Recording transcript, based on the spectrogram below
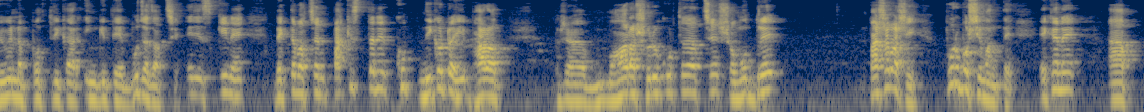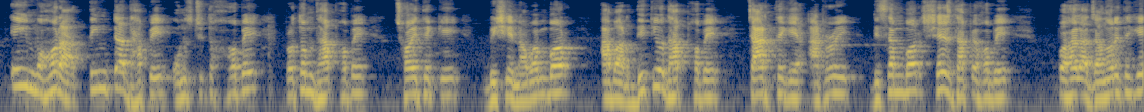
বিভিন্ন পত্রিকার ইঙ্গিতে বোঝা যাচ্ছে। এই যে স্ক্রিনে দেখতে পাচ্ছেন পাকিস্তানের খুব নিকটেই ভারত মহড়া শুরু করতে যাচ্ছে সমুদ্রে। পাশাপাশি পূর্ব সীমান্তে এখানে এই মহড়া তিনটা ধাপে অনুষ্ঠিত হবে। প্রথম ধাপ হবে ৬ থেকে বিশে নভেম্বর, আবার দ্বিতীয় ধাপ হবে চার থেকে ১৮ই ডিসেম্বর, শেষ ধাপে হবে পহেলা জানুয়ারি থেকে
